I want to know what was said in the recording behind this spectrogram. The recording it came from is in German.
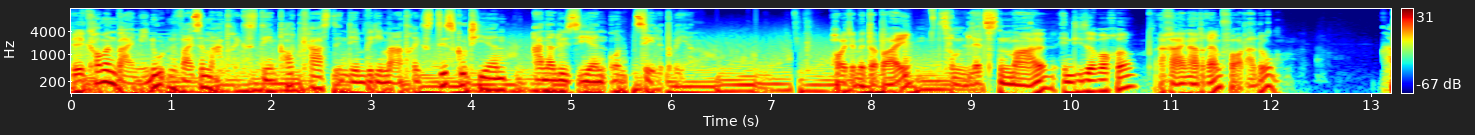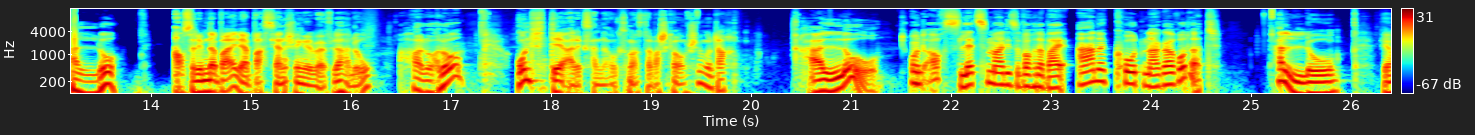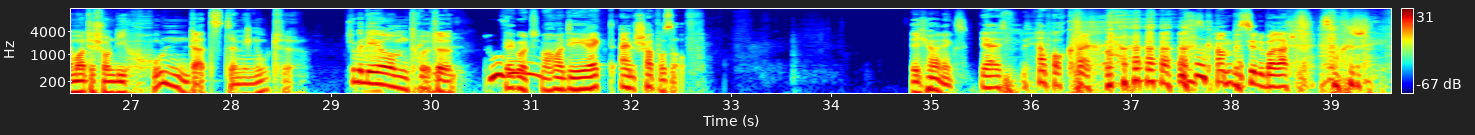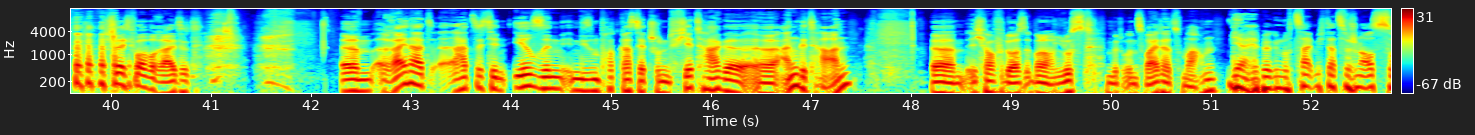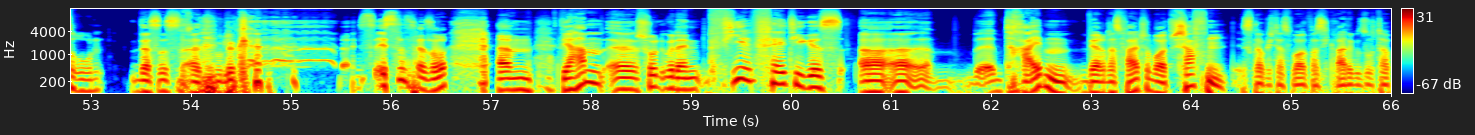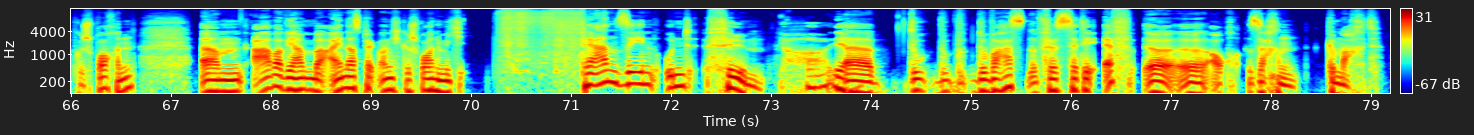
Willkommen bei Minutenweise Matrix, dem Podcast, in dem wir die Matrix diskutieren, analysieren und zelebrieren. Heute mit dabei, zum letzten Mal in dieser Woche, Reinhard Remford. Hallo. Hallo. Außerdem dabei der Bastian Schwingelwölfle. Hallo. Hallo, hallo. Und der Alexander Huxmaster Waschkau. Schönen guten Tag. Hallo. Und auch das letzte Mal diese Woche dabei Arne Kotnager Ruddert. Hallo. Wir haben heute schon die hundertste Minute. Jubiläum, Tröte. Sehr gut, machen wir direkt einen Schappus auf. Ich höre nichts. Ja, ich, ich habe auch keinen. das kam ein bisschen überraschend. Schlecht vorbereitet. Ähm, Reinhard hat sich den Irrsinn in diesem Podcast jetzt schon vier Tage äh, angetan. Ähm, ich hoffe, du hast immer noch Lust, mit uns weiterzumachen. Ja, ich habe ja genug Zeit, mich dazwischen auszuruhen. Das ist äh, zum Glück. ist das ja so. Ähm, wir haben äh, schon über dein vielfältiges äh, äh, Treiben wäre das falsche Wort. Schaffen ist, glaube ich, das Wort, was ich gerade gesucht habe, gesprochen. Ähm, aber wir haben über einen Aspekt noch nicht gesprochen, nämlich Fernsehen und Film. Ja, ja. Äh, du, du, du hast fürs ZDF äh, äh, auch Sachen gemacht.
